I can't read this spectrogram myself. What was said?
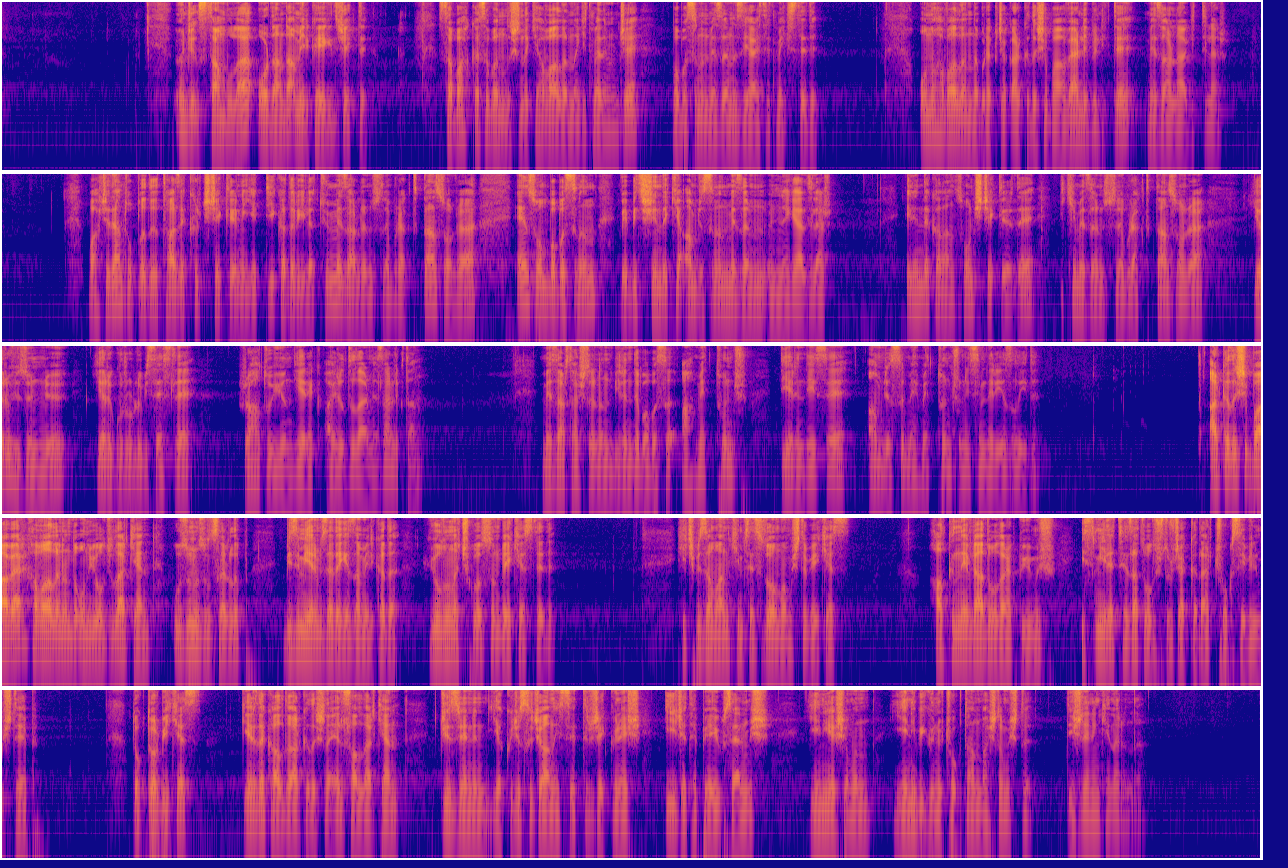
Önce İstanbul'a, oradan da Amerika'ya gidecekti. Sabah kasabanın dışındaki havaalanına gitmeden önce babasının mezarını ziyaret etmek istedi. Onu havaalanına bırakacak arkadaşı Baver'le birlikte mezarlığa gittiler. Bahçeden topladığı taze kır çiçeklerini yettiği kadarıyla tüm mezarların üstüne bıraktıktan sonra en son babasının ve bitişindeki amcasının mezarının önüne geldiler. Elinde kalan son çiçekleri de iki mezarın üstüne bıraktıktan sonra yarı hüzünlü, yarı gururlu bir sesle rahat uyuyun diyerek ayrıldılar mezarlıktan. Mezar taşlarının birinde babası Ahmet Tunç, diğerinde ise amcası Mehmet Tunç'un isimleri yazılıydı. Arkadaşı Baver havaalanında onu yolcularken uzun uzun sarılıp bizim yerimize de gez Amerika'da yolun açık olsun Beykes dedi. Hiçbir zaman kimsesiz olmamıştı Beykes. Halkın evladı olarak büyümüş, ismiyle tezat oluşturacak kadar çok sevilmişti hep. Doktor Beykes geride kaldığı arkadaşına el sallarken Cizre'nin yakıcı sıcağını hissettirecek güneş iyice tepeye yükselmiş, yeni yaşamın yeni bir günü çoktan başlamıştı Dicle'nin kenarında.''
